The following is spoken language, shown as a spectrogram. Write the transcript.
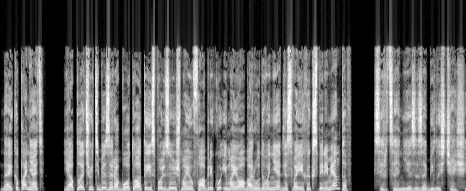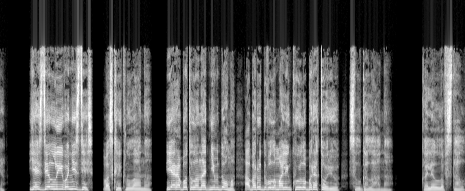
«Дай-ка понять. Я плачу тебе за работу, а ты используешь мою фабрику и мое оборудование для своих экспериментов?» Сердце Аньезы забилось чаще. «Я сделала его не здесь!» — воскликнула она. «Я работала над ним дома, оборудовала маленькую лабораторию», — солгала она. Калелла встал,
